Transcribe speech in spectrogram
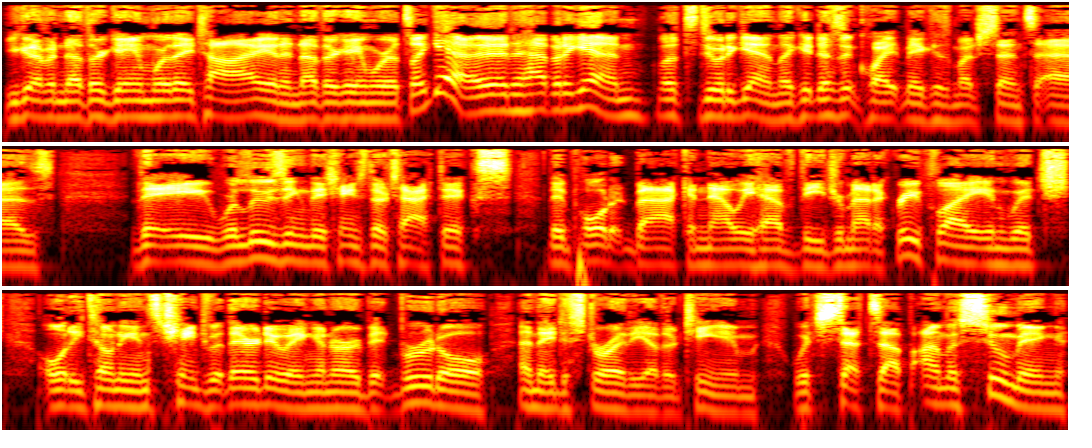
you could have another game where they tie and another game where it's like, yeah, it happened again. Let's let's do it again. Like it doesn't quite make as much sense as they were losing, they changed their tactics, they pulled it back, and now we have the dramatic replay in which Old Etonians change what they're doing and are a bit brutal, and they destroy the other team, which sets up, I'm assuming,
